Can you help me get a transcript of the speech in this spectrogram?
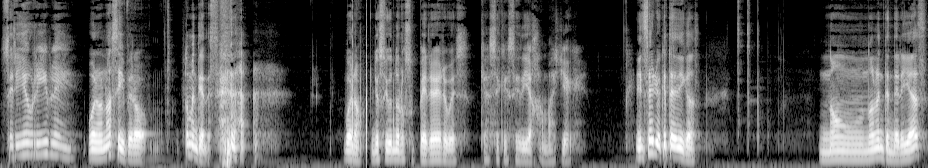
sería horrible. Bueno, no así, pero tú me entiendes. bueno, yo soy uno de los superhéroes que hace que ese día jamás llegue. ¿En serio? ¿Qué te digas? No, no lo entenderías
